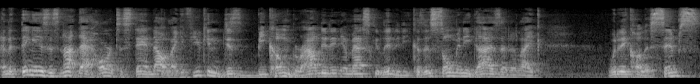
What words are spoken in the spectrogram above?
And the thing is, it's not that hard to stand out. Like if you can just become grounded in your masculinity, because there's so many guys that are like, what do they call it, simps?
